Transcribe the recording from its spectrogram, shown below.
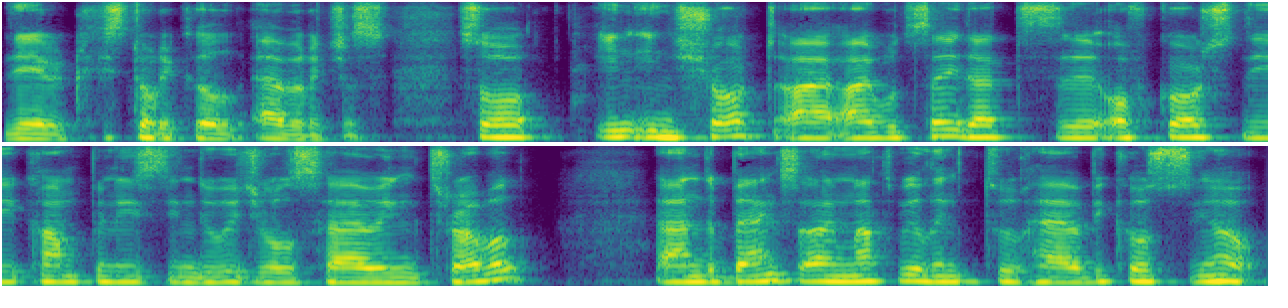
their historical averages. So, in, in short, I, I would say that, uh, of course, the companies, individuals having trouble, and the banks are not willing to have because, you know,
